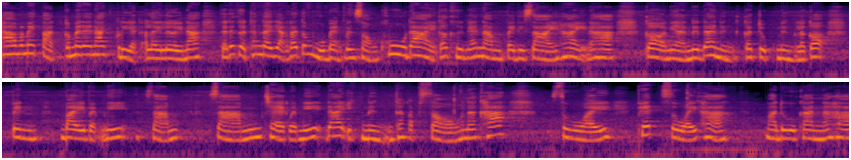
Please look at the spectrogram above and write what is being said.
ถ้าไม่ตัดก็ไม่ได้น่าเกลียดอะไรเลยนะ แต่ถ้าเกิดท่านใดอยากได้ต้มหูแบ่งเป็น 2 คู่ได้ก็คือแนะนำไปดีไซน์ให้นะคะ ก็เนี่ยนึกได้หนึ่งกระจุกหนึ่งแล้วก็เป็นใบแบบนี้สามสามแฉกแบบนี้ได้อีกหนึ่งเท่ากับสองนะคะ สวย เพชรสวยค่ะ มาดูกันนะคะ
